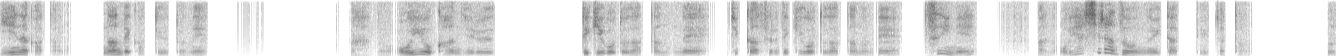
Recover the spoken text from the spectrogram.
言えなかったの。なんでかっていうとねあの老いを感じる出来事だったので実感する出来事だったのでついねあの親知らずを抜いたって言っちゃったの、うん、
